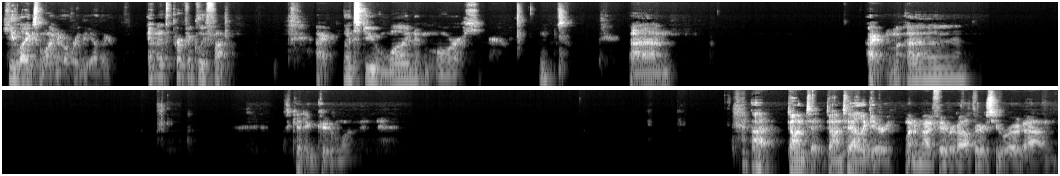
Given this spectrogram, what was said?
he likes one over the other, and that's perfectly fine. All right, let's do one more here. Oops. Um, all right. Uh, get a good one. Ah, Dante, Dante Alighieri, one of my favorite authors who wrote um,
